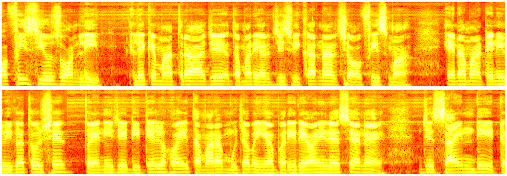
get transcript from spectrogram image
ઓફિસ યુઝ ઓનલી એટલે કે માત્ર આ જે તમારી અરજી સ્વીકારનાર છે ઓફિસમાં. એના માટેની વિગતો છે, તો એની જે ડિટેલ હોય તમારા મુજબ અહીંયા ભરી રહેવાની રહેશે અને જે સાઇન ડેટ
